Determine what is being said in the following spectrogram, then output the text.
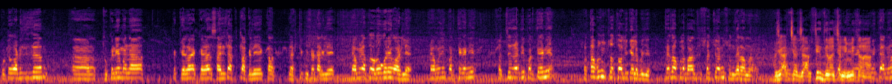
कुठं वाटेल तिथं थुकणे म्हणा तर केळा केळा साली टाक टाकले का प्लॅस्टिक पिशव्या टाकले त्यामुळे आता रोगरे वाढले. त्यामुळे प्रत्येकाने स्वच्छतेसाठी प्रत्येकाने स्वतःपासून स्व- चालू केलं पाहिजे. तर आपला भारत स्वच्छ आणि सुंदर राहणार आहे. म्हणजे आजच्या जागतिक दिनाच्या निमित्तानं निमित्तानं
